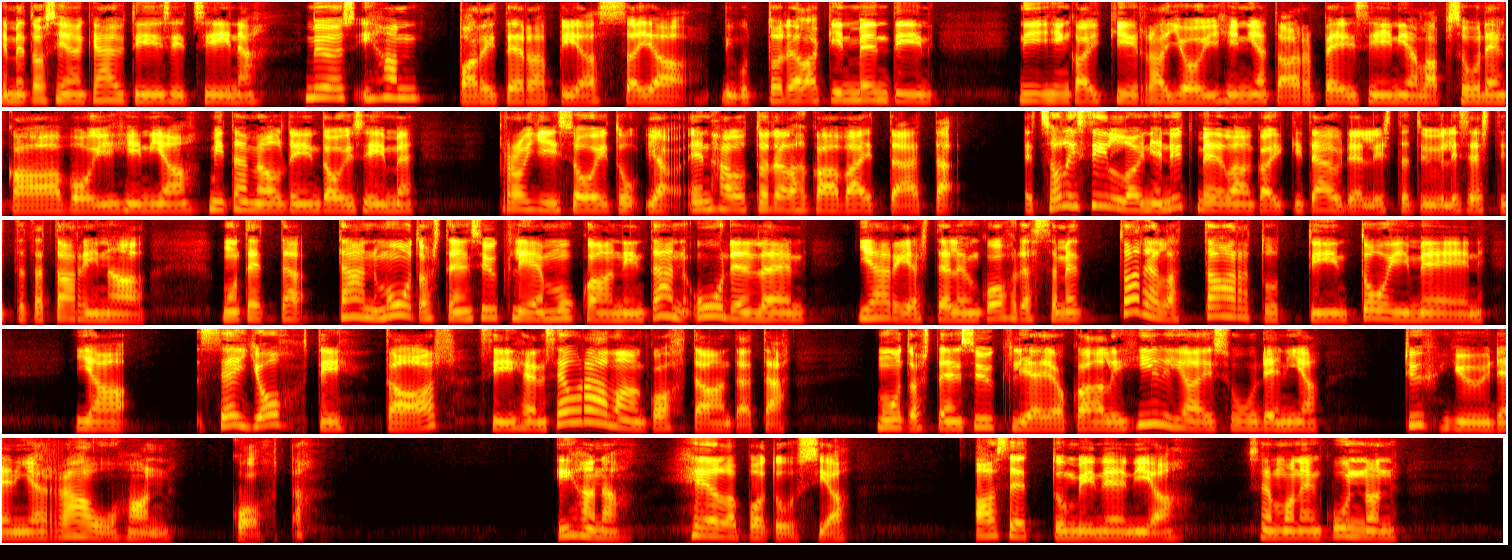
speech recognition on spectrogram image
Ja me tosiaan käytiin sit siinä myös ihan pariterapiassa ja niin kuin todellakin mentiin – niihin kaikkiin rajoihin ja tarpeisiin ja lapsuuden kaavoihin ja mitä me oltiin toisiimme projisoitu. Ja en halua todellakaan väittää, että, että se oli silloin ja nyt meillä on kaikki täydellistä tyylisesti tätä tarinaa. Mutta että tämän muutosten syklien mukaan, niin tämän uudelleen järjestelyn kohdassa me todella tartuttiin toimeen ja se johti taas siihen seuraavaan kohtaan tätä – muutosten sykliä, joka oli hiljaisuuden ja tyhjyyden ja rauhan kohta. Ihana helpotus ja asettuminen ja semmoinen kunnon,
